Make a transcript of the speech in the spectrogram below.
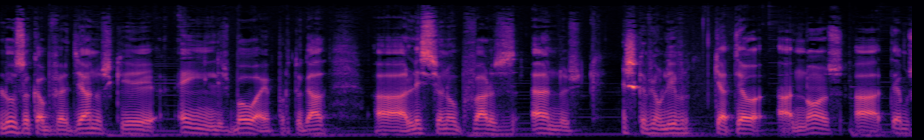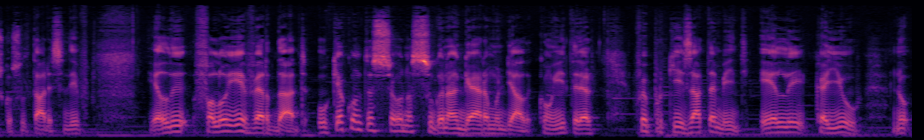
luso-cabo-verdianos que em Lisboa, em Portugal, uh, lecionou por vários anos, escreveu um livro que até nós temos consultado esse livro, ele falou e é verdade. O que aconteceu na Segunda Guerra Mundial com Hitler foi porque exatamente ele caiu no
